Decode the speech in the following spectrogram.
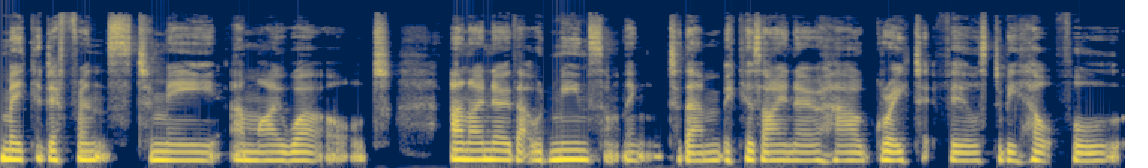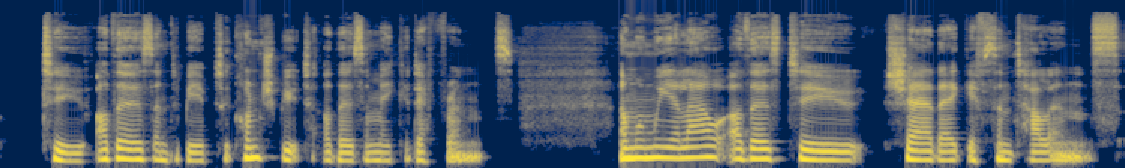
make a difference to me and my world. And I know that would mean something to them because I know how great it feels to be helpful to others and to be able to contribute to others and make a difference. And when we allow others to share their gifts and talents,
